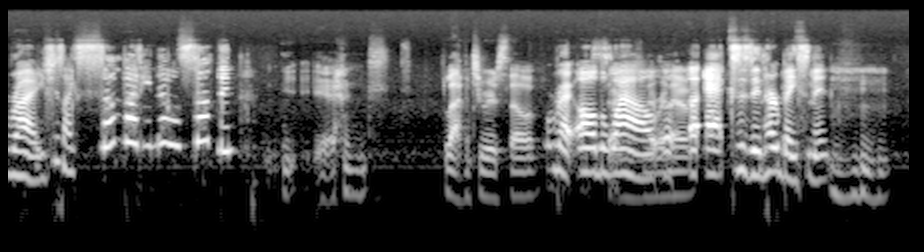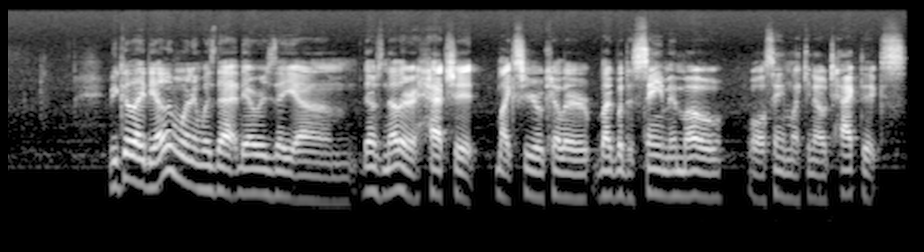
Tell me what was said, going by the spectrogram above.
Right. She's like, somebody knows something. Yeah, and laughing to herself. Right. All the So while, never know. a, a axe is in her basement. because like the other one was that there was a um there was another hatchet like serial killer like with the same mo well same like you know tactics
